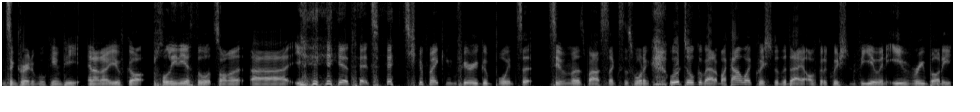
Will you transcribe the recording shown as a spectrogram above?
It's incredible, Kempy, and I know you've got plenty of thoughts on it. Uh, yeah, that's, you're making very good points at seven minutes past six this morning. We'll talk about it. My can't wait question of the day. I've got a question for you and everybody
